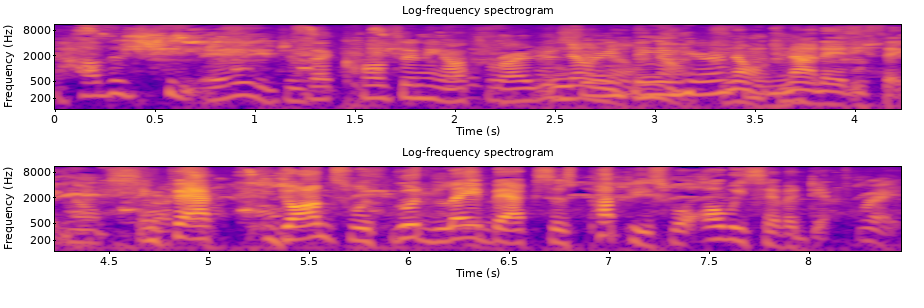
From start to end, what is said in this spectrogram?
how did she age? Does that cause any arthritis No, or no, anything no, in here? no, not anything. No. In fact, dogs with good laybacks as puppies will always have a dip. Right.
